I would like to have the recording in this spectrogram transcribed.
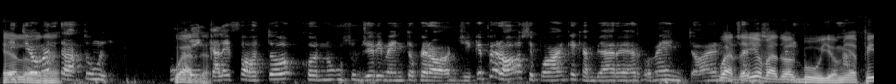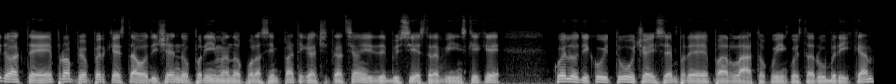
E, e allora... ti ho mandato un, un link alle foto con un suggerimento per oggi, che però si può anche cambiare argomento. Eh? Guarda, io vado al buio, mi affido a te proprio perché stavo dicendo prima, dopo la simpatica citazione di Debussy e Stravinsky, che quello di cui tu ci hai sempre parlato qui in questa rubrica.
